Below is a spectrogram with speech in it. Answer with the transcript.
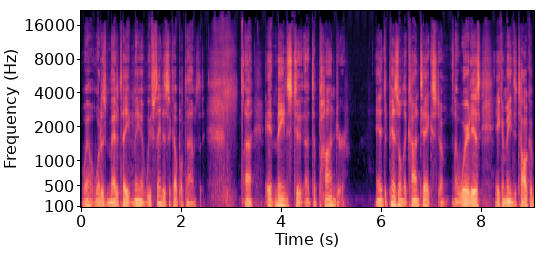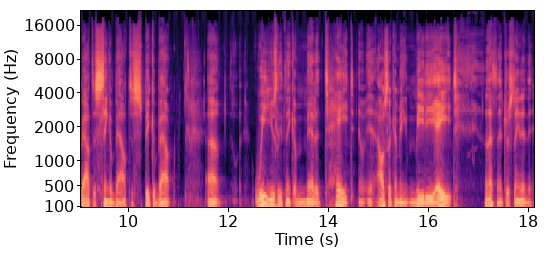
Well, what does meditate mean? We've seen this a couple of times. Uh, it means to uh, to ponder, and it depends on the context of where it is. It can mean to talk about, to sing about, to speak about. Uh, we usually think of meditate. It also can mean mediate. That's interesting, isn't it?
